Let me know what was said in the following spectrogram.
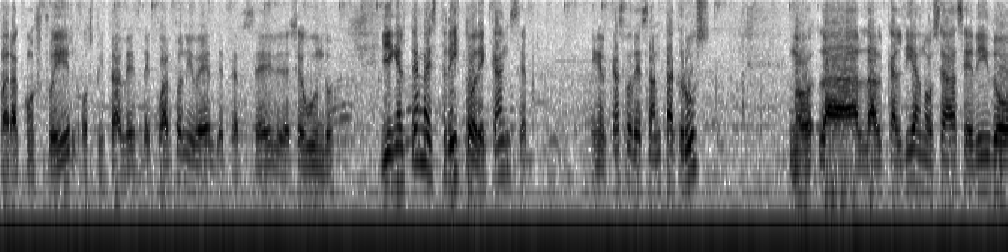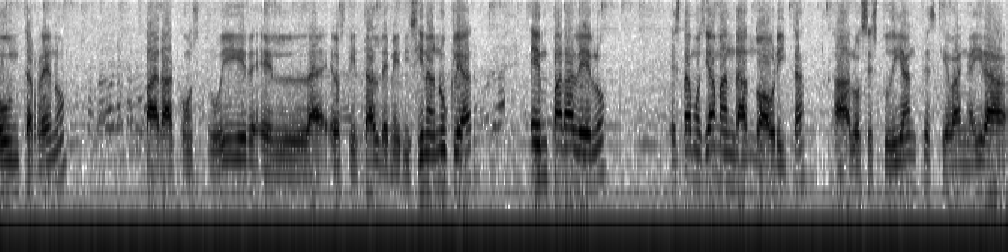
para construir hospitales de cuarto nivel, de tercero y de segundo. Y en el tema estricto de cáncer, en el caso de Santa Cruz, la, alcaldía nos ha cedido un terreno para construir el, hospital de medicina nuclear. En paralelo, estamos ya mandando ahorita a los estudiantes que van a ir a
